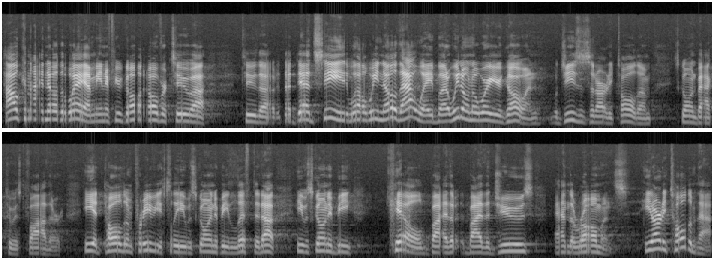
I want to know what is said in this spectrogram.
How can I know the way? I mean, if you're going over to, uh, to the, the Dead Sea, well, we know that way, but we don't know where you're going. Well, Jesus had already told him he's going back to his Father. He had told him previously he was going to be lifted up, he was going to be killed by the, by the Jews and the Romans. He already told him that.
